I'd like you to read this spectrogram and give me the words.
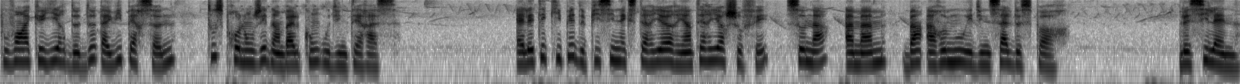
pouvant accueillir de 2 à 8 personnes, tous prolongés d'un balcon ou d'une terrasse. Elle est équipée de piscines extérieures et intérieures chauffées, sauna, hammam, bain à remous et d'une salle de sport. Le Silène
